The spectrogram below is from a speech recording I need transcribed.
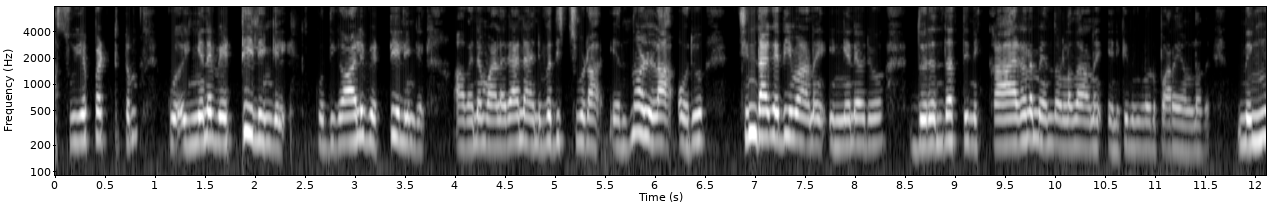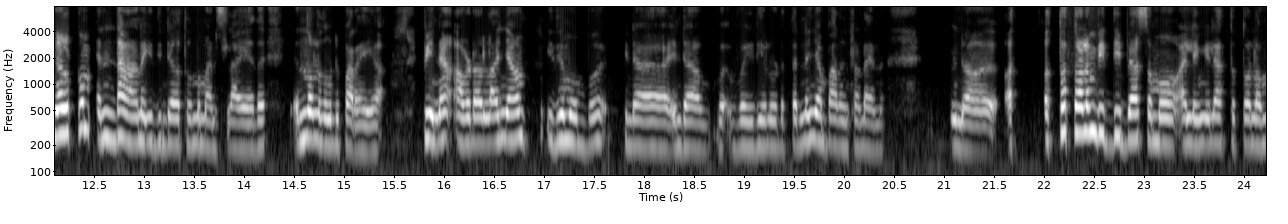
അസൂയപ്പെട്ടിട്ടും ഇങ്ങനെ വെട്ടിയില്ലെങ്കിൽ കുതികാൽ വെട്ടിയില്ലെങ്കിൽ അവനെ വളരാൻ അനുവദിച്ചൂടാ എന്നുള്ള ഒരു ചിന്താഗതിയുമാണ് ഇങ്ങനെ ഒരു ദുരന്തത്തിന് കാരണം എന്നുള്ളതാണ് എനിക്ക് നിങ്ങളോട് പറയാനുള്ളത്. നിങ്ങൾക്കും എന്താണ് ഇതിന്റെ അകത്തുനിന്ന് മനസ്സിലായത് എന്നുള്ളതും കൂടി പറയുക. പിന്നെ അവിടെയുള്ള ഞാൻ ഇതിനു മുമ്പ് പിന്നെ എന്റെ വീഡിയോയിലൂടെ തന്നെ ഞാൻ പറഞ്ഞിട്ടുണ്ടായിരുന്നു. പിന്നെ അത്രത്തോളം വിദ്യാഭ്യാസമോ അല്ലെങ്കിൽ അത്രത്തോളം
